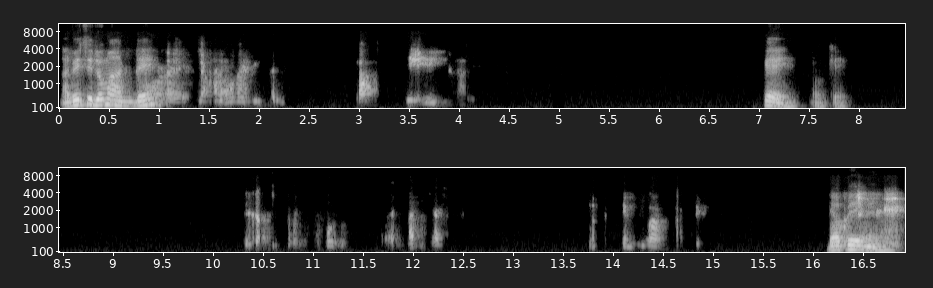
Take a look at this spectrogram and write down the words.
avete domande? L'amore di. Ok, ok. Va bene.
